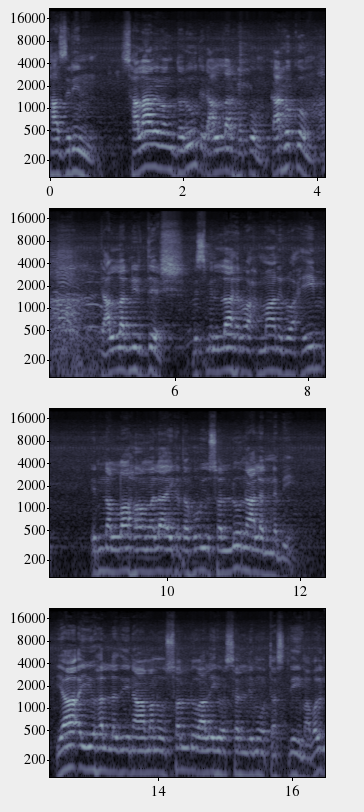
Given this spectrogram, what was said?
হাজরিন, সালাম এবং দরুদ, এটা আল্লাহর হুকুম। কার হুকুম? এটা আল্লাহর নির্দেশ। বিসমিল্লাহ রহমান রহিম। ইয়া সাল্লু বলেন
